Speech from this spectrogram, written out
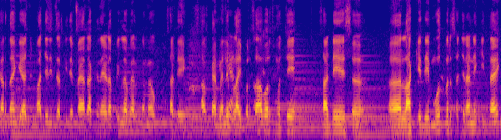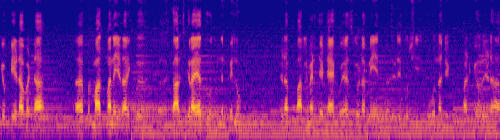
ਕਰਦਾ ਕਿ ਅੱਜ ਮਾਝੇ ਦੀ ਧਰਤੀ ਤੇ ਪੈਰ ਰੱਖਦੇ ਜਿਹੜਾ ਪਹਿਲਾ ਵੈਲਕਮ ਹੈ ਉਹ ਸਾਡੇ ਸਾਬਕਾ ਐਮਐਲਏ ਭਲਾਈਪੁਰ ਸਾਹਿਬ ਔਰ ਸਮੁੱਚੇ ਸਾਡੇ ਇਸ ਇਲਾਕੇ ਦੇ ਮੋਹਤਬਰ ਸੱਜਣਾ ਨੇ ਕੀਤਾ ਹੈ, ਕਿਉਂਕਿ ਜਿਹੜਾ ਵੱਡਾ ਪਰਮਾਤਮਾ ਨੇ ਜਿਹੜਾ ਇੱਕ ਕਾਰਜ ਕਰਾਇਆ ਦੋ ਤਿੰਨ ਦਿਨ ਪਹਿਲਾਂ। ਜਿਹੜਾ ਪਾਰਲੀਮੈਂਟ ਤੇ ਅਟੈਕ ਹੋਇਆ ਸੀ, ਉਹਦਾ ਮੇਨ ਜਿਹੜੇ ਦੋਸ਼ੀ ਸੀ ਉਹਨਾਂ ਚੋਂ ਫੜ ਕੇ ਔਰ ਜਿਹੜਾ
